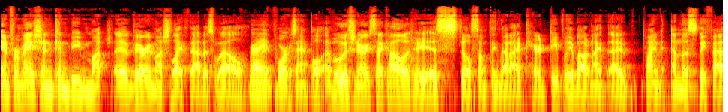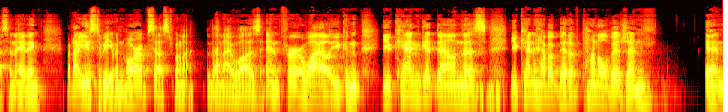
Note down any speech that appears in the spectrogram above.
information can be much, uh, very much like that as well. Right. Like, for example, evolutionary psychology is still something that I care deeply about, and I, I find endlessly fascinating. But I used to be even more obsessed when I, than I was, and for a while, you can you can get down this, you can have a bit of tunnel vision and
